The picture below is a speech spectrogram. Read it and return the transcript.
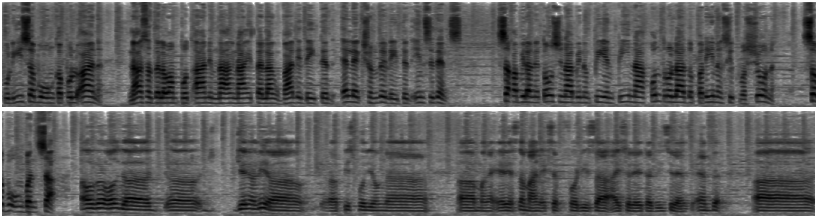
pulis sa buong kapuluan. Nasa 26 na ang naitalang validated election-related incidents. Sa kabila nito, sinabi ng PNP na kontrolado pa rin ang sitwasyon sa buong bansa. Overall, uh, uh, generally, uh, uh, peaceful yung uh, uh, mga areas naman except for these uh, isolated incidents. And uh,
